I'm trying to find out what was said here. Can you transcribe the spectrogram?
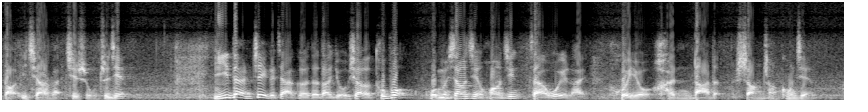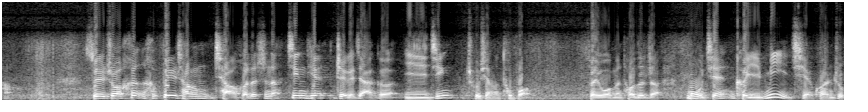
到一千二百七十五之间。一旦这个价格得到有效的突破，我们相信黄金在未来会有很大的上涨空间啊。所以说很非常巧合的是呢，今天这个价格已经出现了突破，所以我们投资者目前可以密切关注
